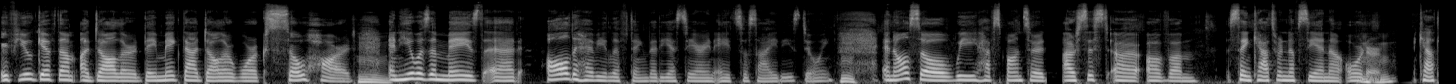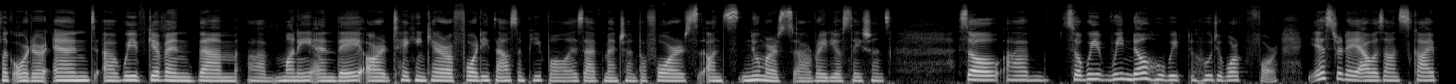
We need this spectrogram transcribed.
if you give them a dollar, they make that dollar work so hard. Mm. And he was amazed at all the heavy lifting that the Assyrian Aid Society is doing. Mm. And also, we have sponsored our sister uh, of um, St. Catherine of Siena order, mm-hmm. Catholic order, and uh, we've given them uh, money, and they are taking care of 40,000 people, as I've mentioned before, on numerous uh, radio stations. So, um, so we, we know who we who to work for. Yesterday, I was on Skype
